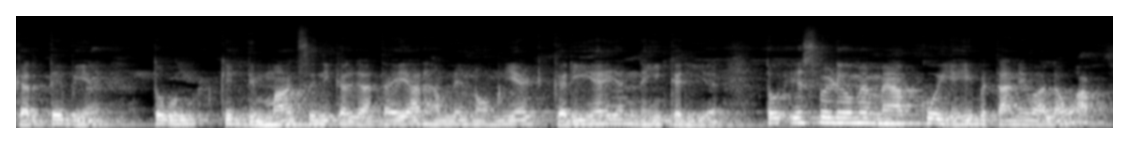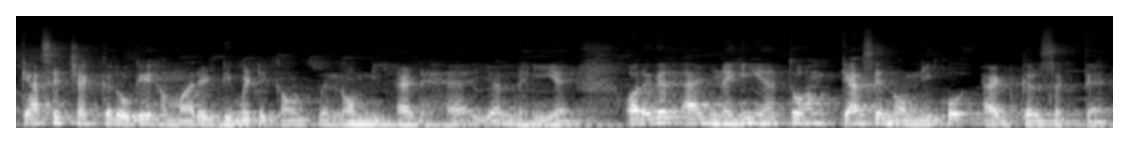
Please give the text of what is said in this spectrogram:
करते भी हैं तो उनके दिमाग से निकल जाता है, यार, हमने नॉमिनी ऐड करी है या नहीं करी है? तो इस वीडियो में मैं आपको यही बताने वाला हूँ, आप कैसे चेक करोगे हमारे डिमिट अकाउंट में नॉमनी ऐड है या नहीं है? और अगर ऐड नहीं है तो हम कैसे नॉमनी को ऐड कर सकते हैं?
